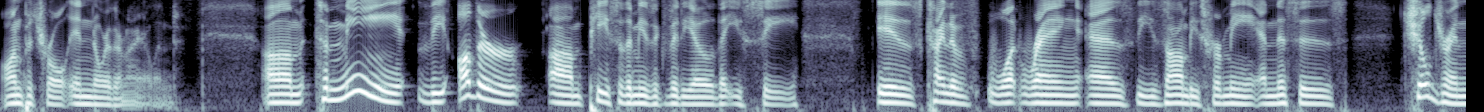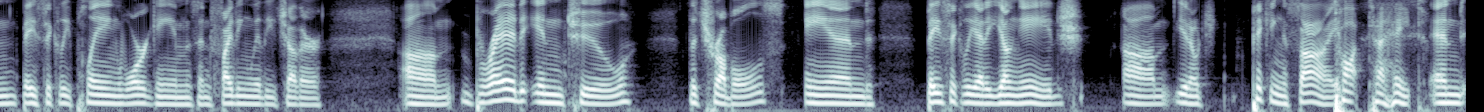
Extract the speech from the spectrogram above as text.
on patrol in Northern Ireland. Um, to me, the other um, piece of the music video that you see is kind of what rang as the zombies for me, and this is children basically playing war games and fighting with each other, um, bred into the troubles and basically at a young age, um, you know, picking a side. Taught to hate. And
